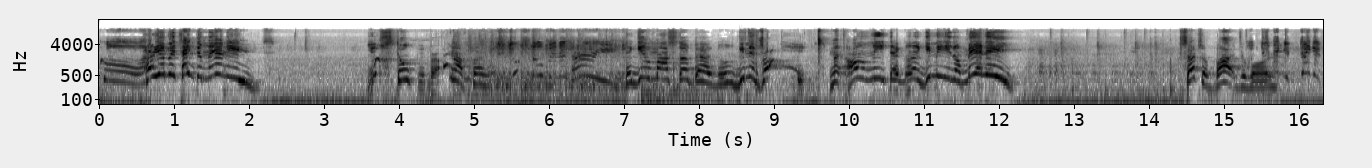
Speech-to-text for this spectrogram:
Cool. Hurry up and take the minis. You stupid, bro. I'm not playing. You stupid. Let's hurry. Hey, give my stuff back, dude. Give me a drop I don't need that gun. Give me the mini. Such a bot, Jabbar. Take it. Take it.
